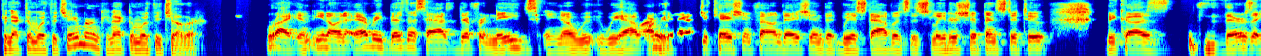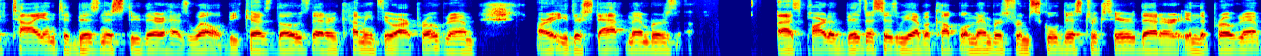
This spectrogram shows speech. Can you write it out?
connect them with the chamber and connect them with each other. Right. And, you know, and every business has different needs. You know, we, we have our Right. education foundation that we established this leadership institute because there's a tie into business through there as well, because those that are coming through our program are either staff members as part of businesses. We have a couple of members from school districts here that are in the program.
